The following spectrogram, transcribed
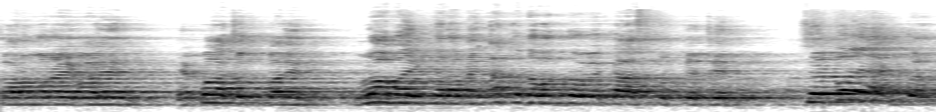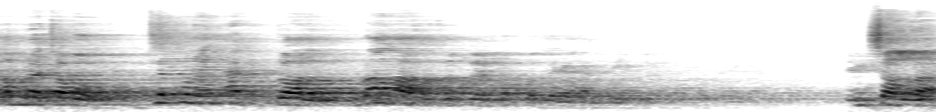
চরমরাই বলেন, হেফাজত বলেন ওলামাই কেরামে একতাবদ্ধভাবে কাজ করতেছেন। যে কোনো একদল আমরা যাব যে কোনো একদল ওলামা হজরতের পক্ষ থেকে থাকবে ইনশাআল্লাহ।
